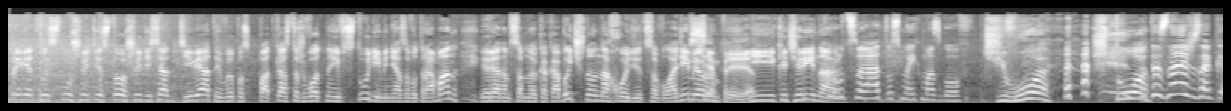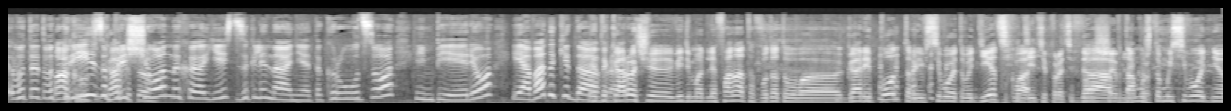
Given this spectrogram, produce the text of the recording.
Всем привет, вы слушаете 169 выпуск подкаста «Животные в студии». Меня зовут Роман, и рядом со мной, как обычно, находится Владимир Всем привет. и Екатерина. Круциатус моих мозгов. Чего? Что? Ну, ты знаешь, зак- вот это вот А, три кру- как запрещенных э, есть заклинания. Это Круцо, Империо и Авада Кедавра. Это, короче, видимо, для фанатов вот этого Гарри Поттера и всего этого детского. Дети против Да, волшебников. потому что мы сегодня...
